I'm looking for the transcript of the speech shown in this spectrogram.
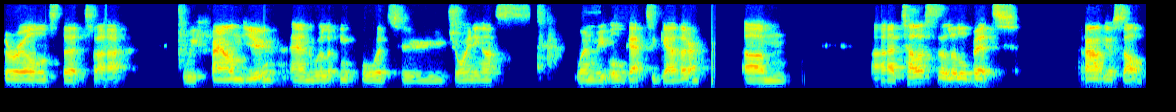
thrilled that uh, we found you, and we're looking forward to joining us when we all get together. Um, uh, tell us a little bit about yourself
